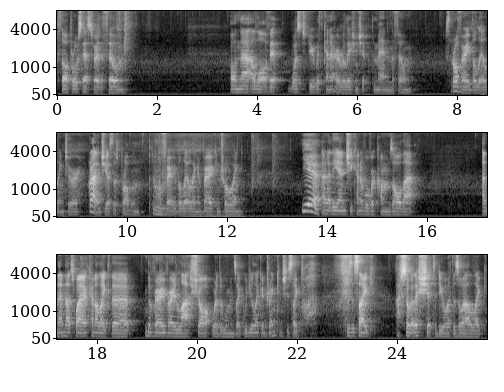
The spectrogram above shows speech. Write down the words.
thought process throughout the film on that. A lot of it was to do with kind of her relationship with the men in the film. So they're all very belittling to her. Granted, she has this problem, but they're all Mm. very belittling and very controlling. Yeah, And at the end, she kind of overcomes all that. And then that's why I kind of like the the very very last shot where the woman's like, "Would you like a drink?" And she's like, "Because it's like I've still got this shit to deal with as well." Like,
